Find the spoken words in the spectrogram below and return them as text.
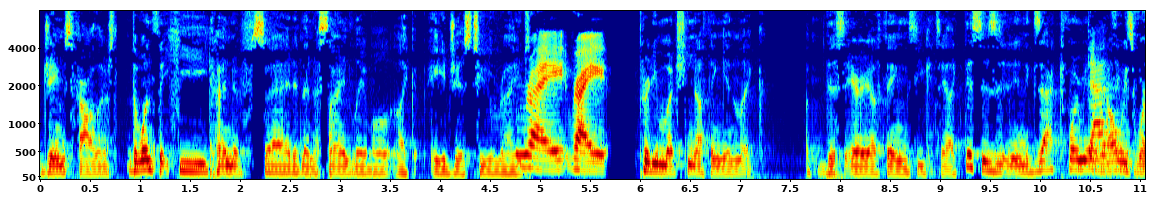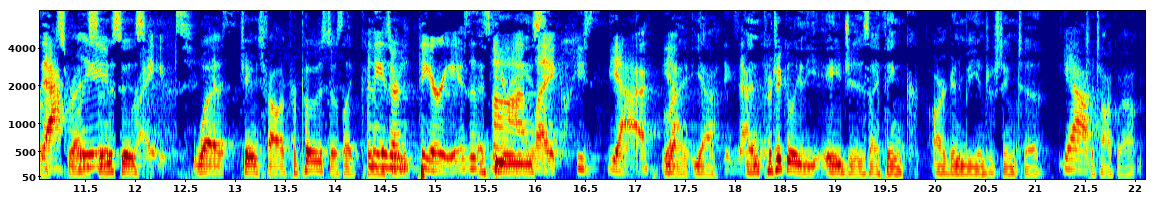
James Fowler's, the ones that he kind of said and then assigned label like ages to, right? Right, right. Pretty much nothing in like this area of things you can say like this is an exact formula that That's always works, right? So this is right. what Yes. James Fowler proposed as like And these are theories. It's uh, not theories. like he's yeah, yeah. right, yeah, exactly. and particularly the ages I think are going to be interesting to Yeah. to talk about.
